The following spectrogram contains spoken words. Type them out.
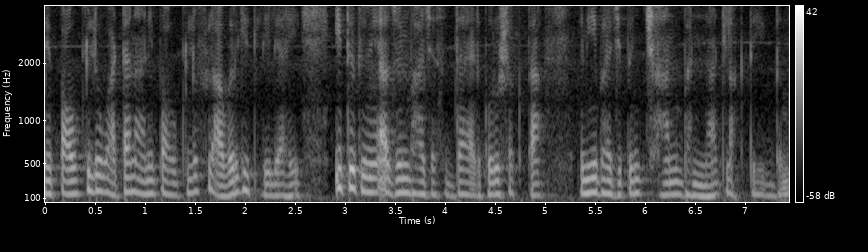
मी पाव किलो वाटाणा आणि पाव किलो फ्लावर घेतलेली आहे. इथे तुम्ही अजून भाज्यासुद्धा ॲड करू शकता. आणि ही भाजी पण छान भन्नाट लागते एकदम.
